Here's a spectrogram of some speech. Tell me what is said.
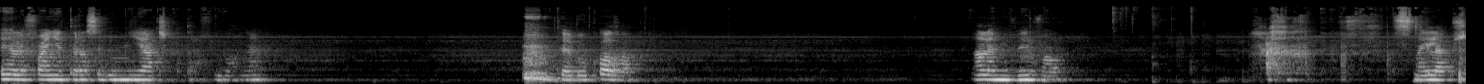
Ej, ale fajnie teraz jakby mnie jaczka trafiła, nie? To był kozak. Ale mi wyrwał. To jest najlepsze.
